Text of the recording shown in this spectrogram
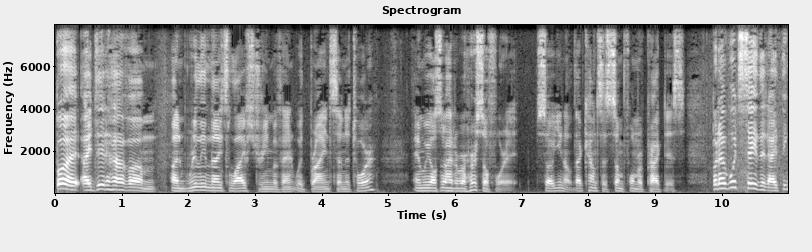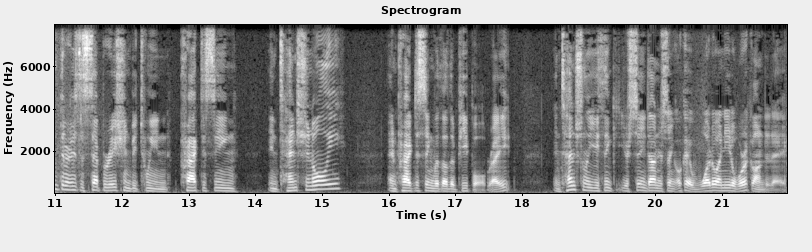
But I did have um, a really nice live stream event with Brian Senator, and we also had a rehearsal for it. So, you know, that counts as some form of practice. But I would say that I think there is a separation between practicing intentionally and practicing with other people, right? Intentionally, you think you're sitting down, you're saying, okay, what do I need to work on today?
